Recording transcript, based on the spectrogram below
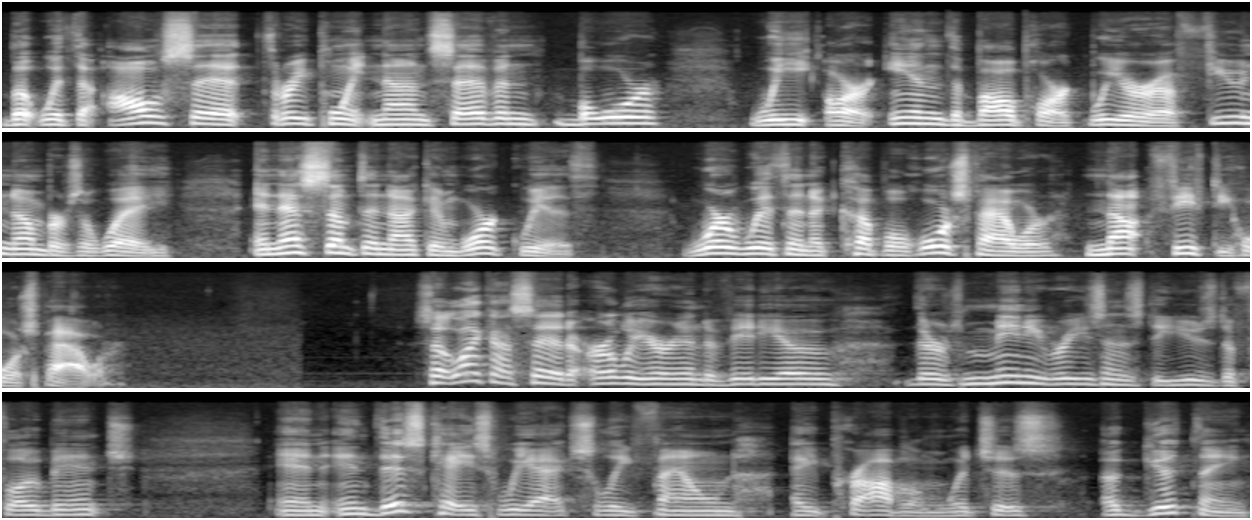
but with the offset 3.97 bore, we are in the ballpark. We are a few numbers away, and that's something I can work with we're within a couple horsepower, not 50 horsepower. So like I said earlier in the video, there's many reasons to use the flow bench. And in this case, we actually found a problem, which is a good thing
